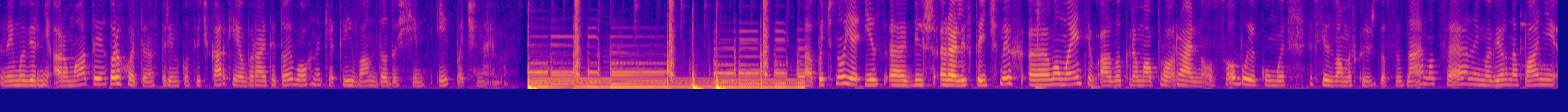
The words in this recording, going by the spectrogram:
неймовірні аромати. Переходьте на сторінку свічкарки і обирайте той вогник, який вам до душі. І починаємо. Е, Почну я із е, більш реалістичних е, моментів, а зокрема про реальну особу, яку ми всі з вами, скоріш за все, знаємо. Це неймовірна пані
